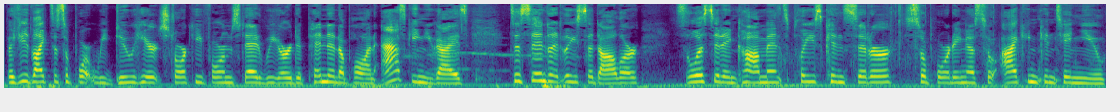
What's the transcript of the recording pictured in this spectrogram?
But if you'd like to support what we do here at Starkey Farmstead, we are dependent upon asking you guys to send at least a dollar. It's listed in comments. Please consider supporting us so I can continue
